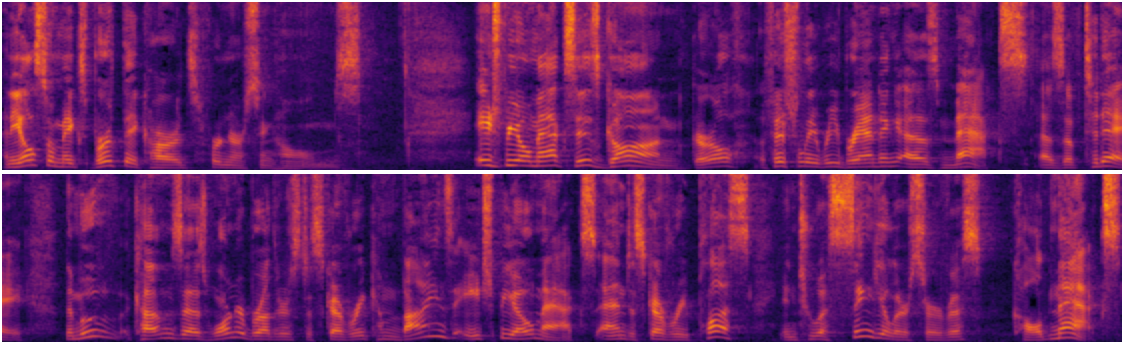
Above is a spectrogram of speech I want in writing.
And he also makes birthday cards for nursing homes. HBO Max is gone, girl, officially rebranding as Max as of today. The move comes as Warner Brothers Discovery combines HBO Max and Discovery Plus into a singular service called Max.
